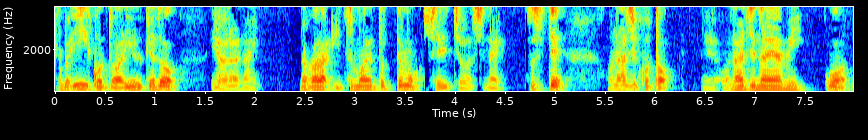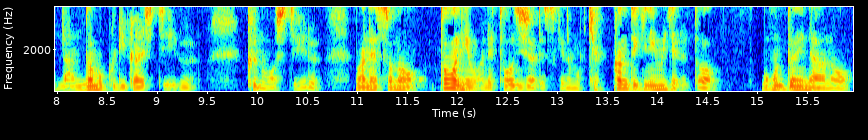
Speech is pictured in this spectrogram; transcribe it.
やっぱいいことは言うけど、やらない。だから、いつまでとっても成長しない。そして、同じこと、え同じ悩みを何度も繰り返している。苦悩している。まあね、その、当人はね、当事者ですけども、客観的に見てると、もう本当にね、あの、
